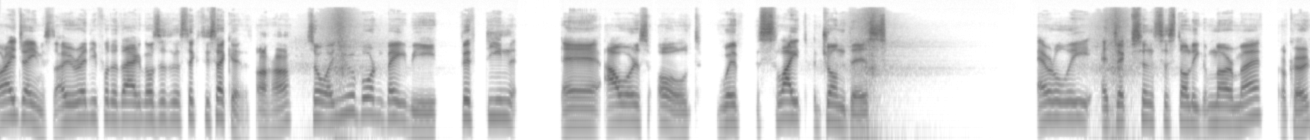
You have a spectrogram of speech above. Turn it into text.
All right, James, are you ready for the diagnosis in 60 seconds? Uh huh. So, a newborn baby, 15 uh, hours old, with slight jaundice, early ejection systolic murmur, Okay.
